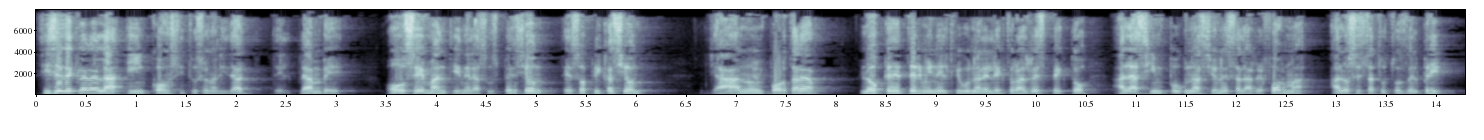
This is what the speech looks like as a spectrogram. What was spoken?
Si se declara la inconstitucionalidad del Plan B o se mantiene la suspensión de su aplicación, ya no importará lo que determine el Tribunal Electoral respecto a las impugnaciones a la reforma a los estatutos del PRI,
